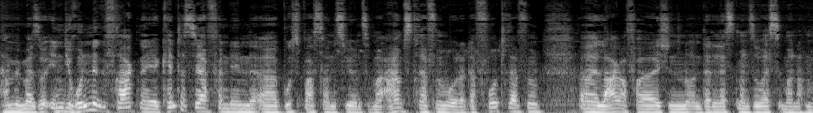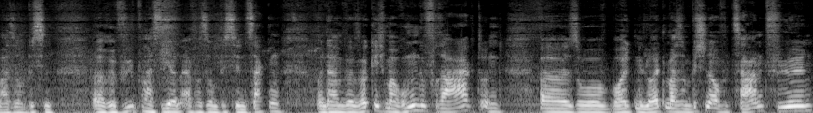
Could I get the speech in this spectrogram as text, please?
haben wir mal so in die Runde gefragt. Na, ihr kennt das ja von den äh, Busbustern, dass wir uns immer abends treffen oder davor treffen, äh, Lagerfeuerchen und dann lässt man sowas immer noch mal so ein bisschen äh, Revue passieren, einfach so ein bisschen sacken. Und da haben wir wirklich mal rumgefragt und äh, so wollten die Leute mal so ein bisschen auf den Zahn fühlen.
